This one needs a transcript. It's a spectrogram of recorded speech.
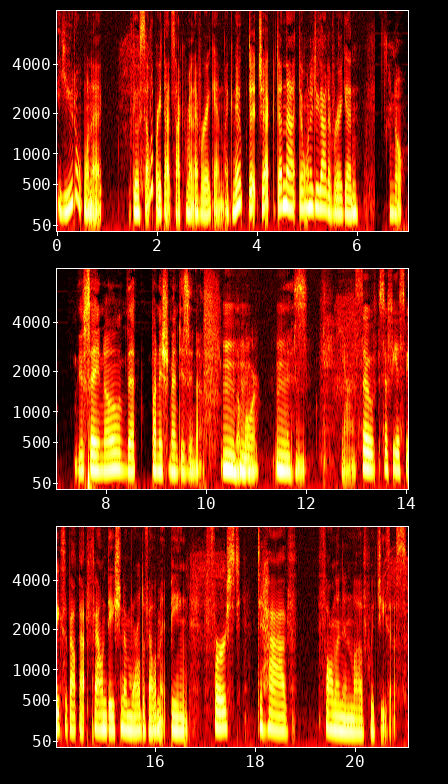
you don't want to go celebrate that sacrament ever again. Like, nope, d- check, done that. Don't want to do that ever again. No. You say no, that punishment is enough. No mm-hmm. more. Mm-hmm. Yes. Yeah. So Sofia speaks about that foundation of moral development being first to have fallen in love with Jesus.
